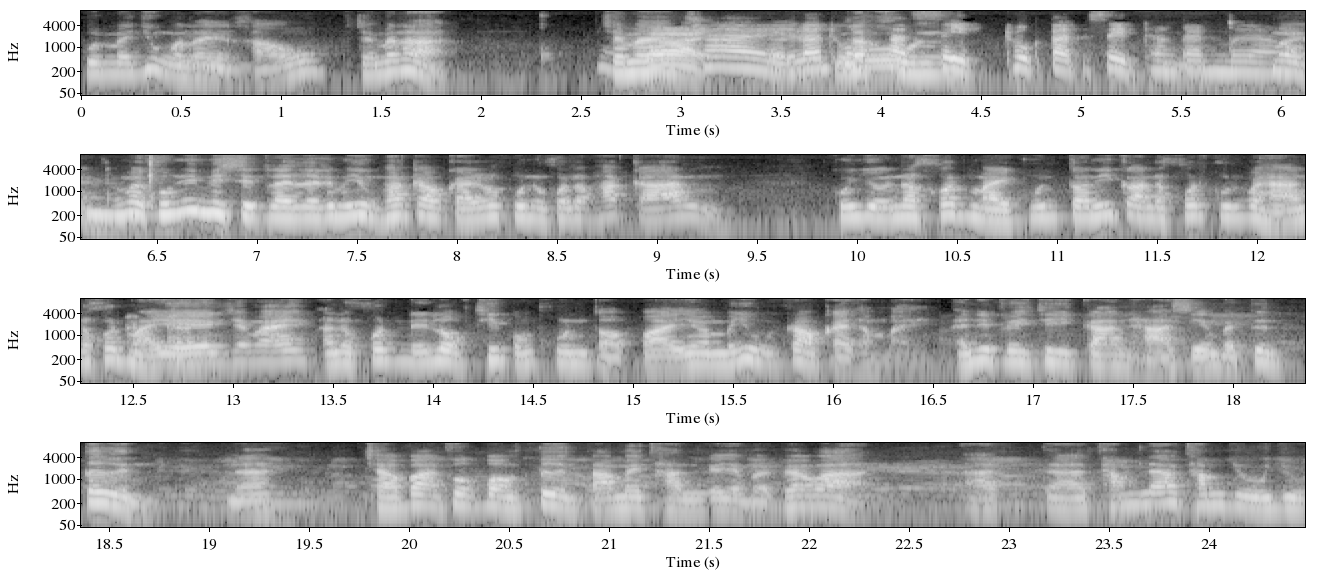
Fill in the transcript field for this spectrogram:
คุณมายุ่งอะไรกับเขาใช่ไหมล่ะ ใช่ไหมใช่ใช่แล้วถูแล้กวตัคุดณสิทธิ์ถูกตัดสิทธิ์ทางการเมืองไม่อืมทำไมคุณไม่มีสิทธิ์อะไรเลยที่มายุ่งพรรคก้าวไกลเพราะคุณเป็นคนละพักกันคุณอยู่อนาคตใหม่คุณตอนนี้ก็อนาคตคุณไปหาอนาคตใหม่เองใช่ไหมอนาคตในโลกทิพย์ของคุณต่อไปใช่ไหมมายุ่งกับก้าวไกลทำไมอันนี้เป็นวิธีการหาเสียงแบบตื้นๆนะ ชาวบ้านพวกบ้องตื้นตามไม่ทันก็อย่างแบบแค่ว่าอ่าอ่า ทำแล้วทำอยู่อยู่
